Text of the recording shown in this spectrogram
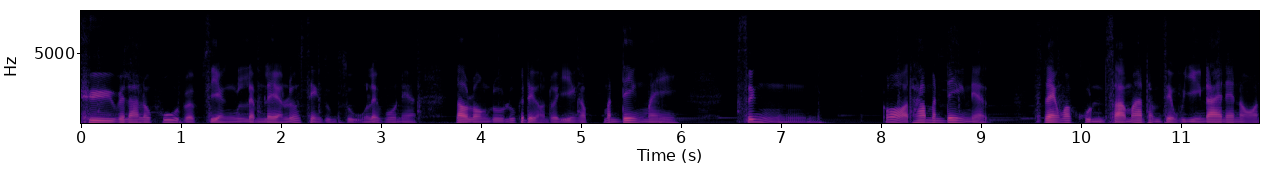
คือเวลาเราพูดแบบเสียงแหลมๆหรือว่าเสียงสูงๆอะไรพวกเนี้ย เราลองดูลูกกระเดือกของตัวเองครับ มันเด้งไหม ซึ่งก็ถ้ามันเด้งเนี่ย แสดงว่าคุณสามารถทำเสียงผู้หญิงได้แน่นอน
